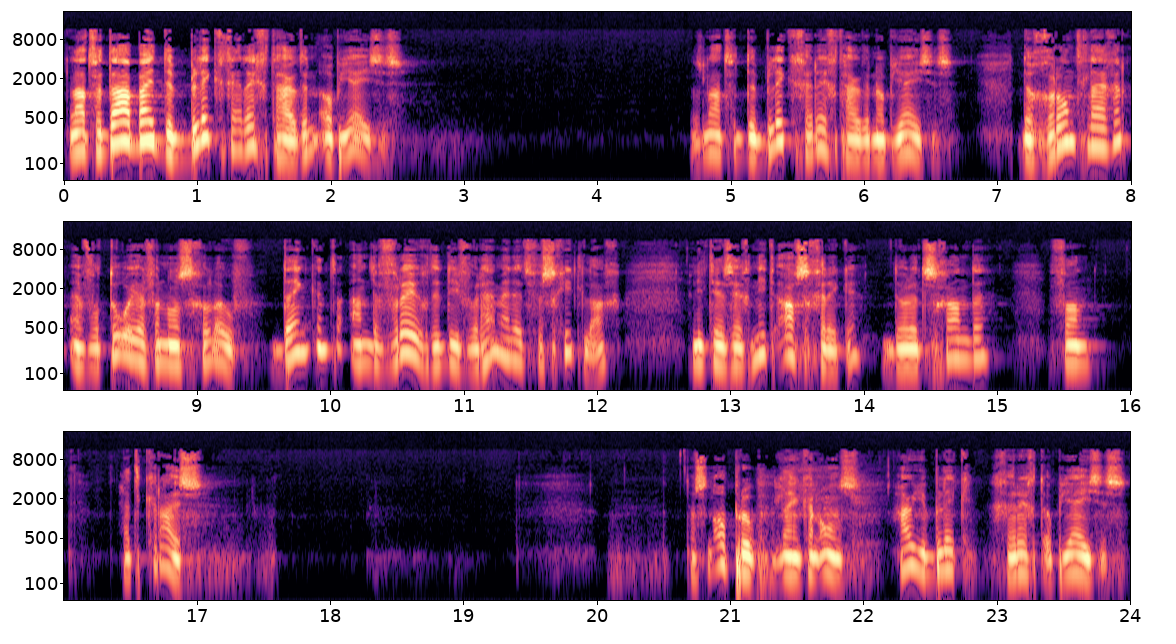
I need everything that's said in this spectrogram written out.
Laten we daarbij de blik gericht houden op Jezus. Dus laten we de blik gericht houden op Jezus. De grondlegger en voltooier van ons geloof. Denkend aan de vreugde die voor hem in het verschiet lag, liet hij zich niet afschrikken door het schande van het kruis. Dat is een oproep, denk aan ons. Hou je blik gericht op Jezus.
